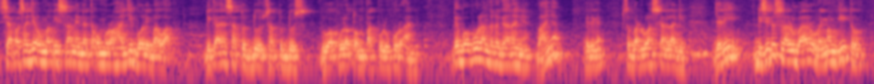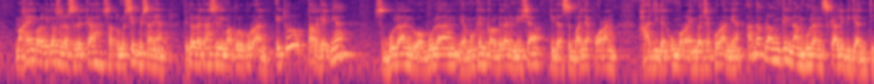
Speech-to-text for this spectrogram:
Siapa saja umat Islam yang datang umroh haji boleh bawa. Dikasih satu dus, satu dus, 20 atau 40 Quran. Dia bawa pulang ke negaranya, banyak, gitu kan? Sebarluaskan lagi. Jadi di situ selalu baru, memang begitu. Makanya kalau kita sudah sedekah satu masjid misalnya, kita udah kasih 50 Quran. Itu targetnya sebulan, dua bulan. Ya mungkin kalau kita Indonesia tidak sebanyak orang haji dan umrah yang baca Quran ya. Anggaplah mungkin enam bulan sekali diganti.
